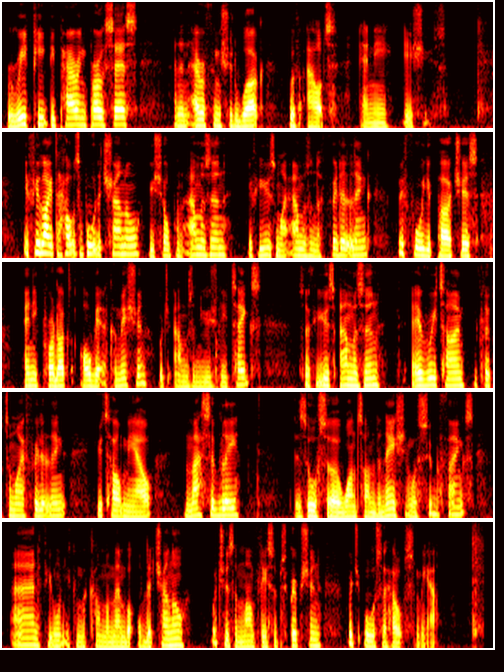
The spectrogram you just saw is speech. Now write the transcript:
repeat the pairing process, and then everything should work without any issues. If you'd like to help support the channel, you shop on Amazon. If you use my Amazon affiliate link, before you purchase any product I'll get a commission which Amazon usually takes. So if you use Amazon every time you click to my affiliate link you'd help me out massively. There's also a one-time donation with super thanks. And if you want you can become a member of the channel which is a monthly subscription which also helps me out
